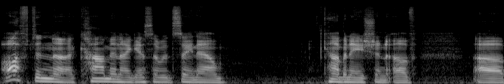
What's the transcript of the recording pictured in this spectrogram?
often uh, common, I guess I would say now, combination of uh,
